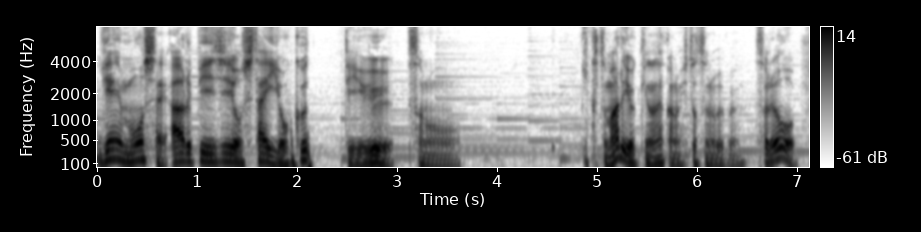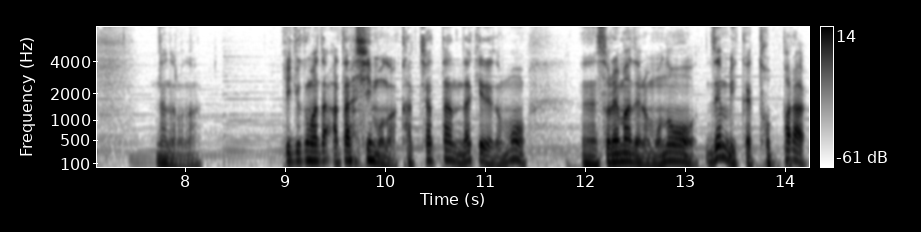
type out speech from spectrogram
ゲームをしたい RPG をしたい欲っていうそのいくつもある欲求の中の一つの部分。それをなんだろうな。結局また新しいものは買っちゃったんだけれども、うん、それまでのものを全部一回取っ払う。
